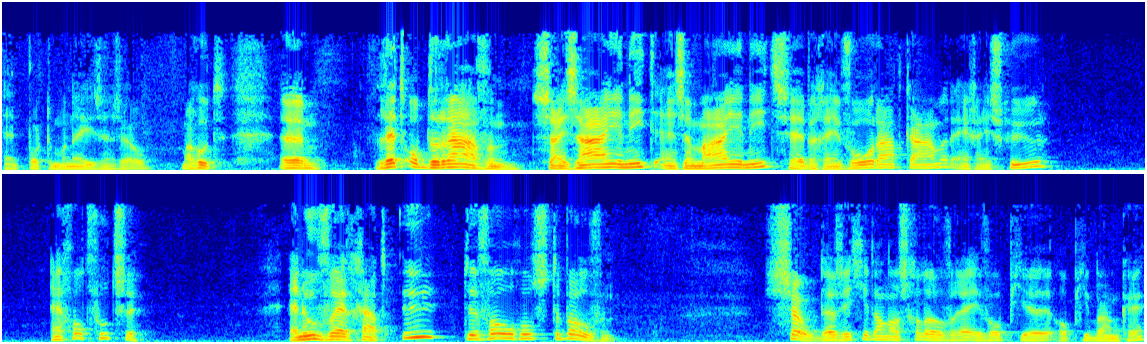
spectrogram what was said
en portemonnees en zo. Maar goed, um, let op de raven. Zij zaaien niet en ze maaien niet. Ze hebben geen voorraadkamer en geen schuur. En God voedt ze. En hoe ver gaat u de vogels te boven? Zo, daar zit je dan als gelovige even op je, op je bank, hè?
